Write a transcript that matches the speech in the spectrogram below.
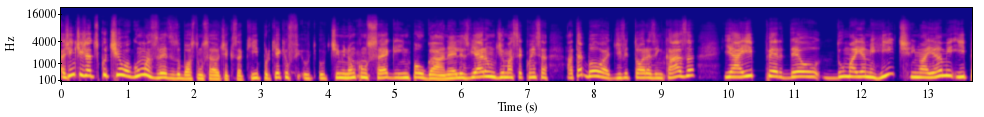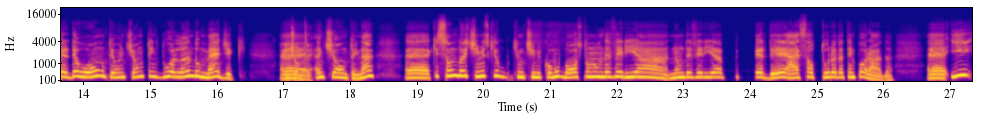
a gente já discutiu algumas vezes o Boston Celtics aqui, por que, que o, o- o time não consegue empolgar, né? Eles vieram de uma sequência até boa de vitórias em casa, e aí perdeu do Miami Heat em Miami e perdeu ontem, ou anteontem, do Orlando Magic. É, Anteontem. anteontem, né? É, que são dois times que, que um time como o Boston não deveria, não deveria perder a essa altura da temporada. É, e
